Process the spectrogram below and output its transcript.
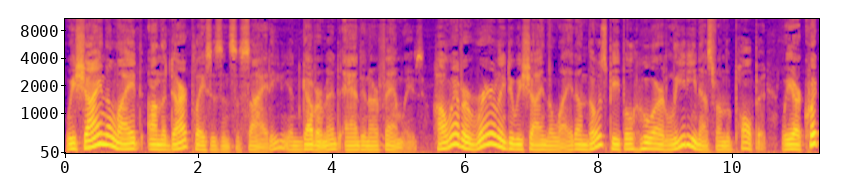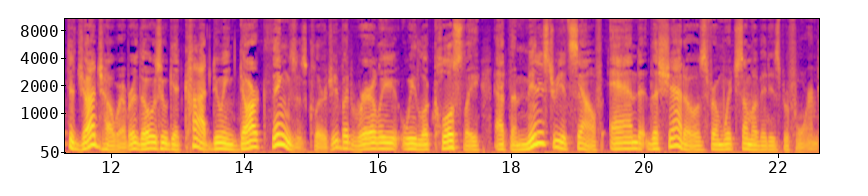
We shine the light on the dark places in society, in government, and in our families. However, rarely do we shine the light on those people who are leading us from the pulpit. We are quick to judge, however, those who get caught doing dark things as clergy, but rarely we look closely at the ministry itself and the shadows from which some of it is performed.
